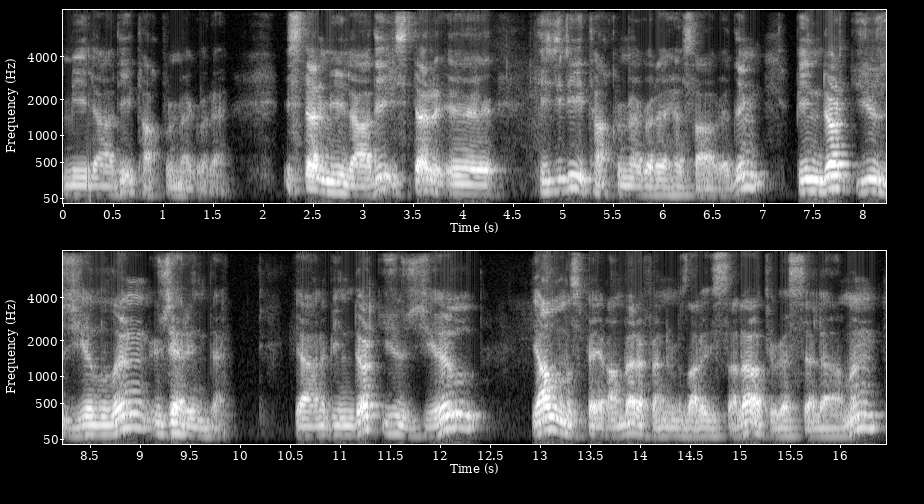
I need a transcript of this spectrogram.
miladi takvime göre. İster miladi ister e, hicri takvime göre hesap edin. 1400 yılın üzerinde. Yani 1400 yıl yalnız Peygamber Efendimiz Aleyhisselatü Vesselam'ın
